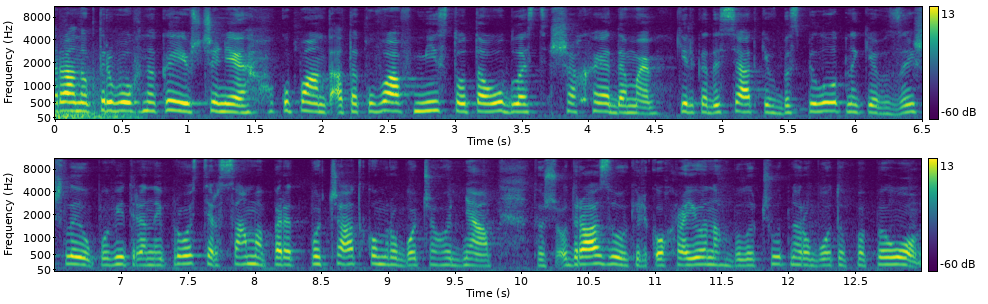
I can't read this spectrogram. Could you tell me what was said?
Ранок тривог на Київщині. Окупант атакував місто та область шахедами. Кілька десятків безпілотників зайшли у повітряний простір саме перед початком робочого дня. Тож одразу у кількох районах було чутно роботу ППО.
